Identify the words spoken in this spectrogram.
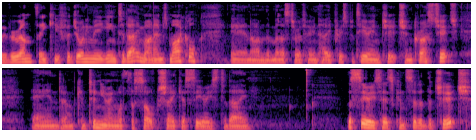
everyone, thank you for joining me again today. My name's Michael and I'm the minister at Hoon Hay Presbyterian Church in Christchurch and I'm continuing with the Salt Shaker series today. This series has considered the church,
